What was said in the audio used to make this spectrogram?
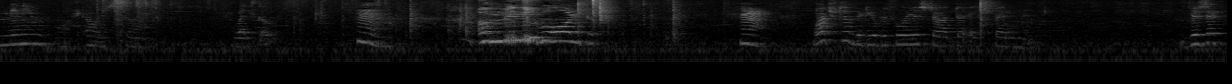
mini before you start the experiment. Visit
